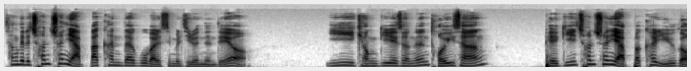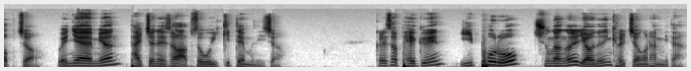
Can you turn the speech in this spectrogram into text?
상대를 천천히 압박한다고 말씀을 드렸는데요. 이 경기에서는 더 이상 백이 천천히 압박할 이유가 없죠. 왜냐하면 발전해서 앞서고 있기 때문이죠. 그래서 백은 2포로 중앙을 여는 결정을 합니다.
